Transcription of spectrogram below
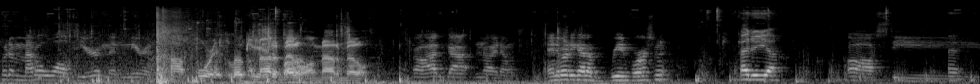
put a metal wall here, and then mirror it. Op 4 has I'm out of metal. bomb. I'm out of metal. Oh, I've got. No, I don't. Anybody got a reinforcement? I do, yeah. Oh, Steve. Alright.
